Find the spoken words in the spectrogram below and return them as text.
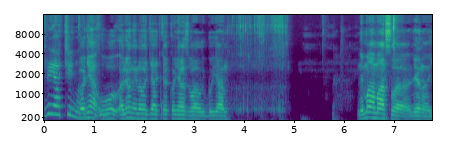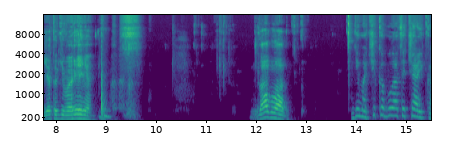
Звірячину. Коня, у Альониного дядька коня звали Буян. Нема масла, Лена, є тільки варення. Да, Влад? Діма, чіка була це чайка.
